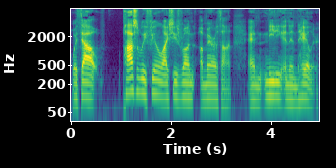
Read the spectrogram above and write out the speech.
without possibly feeling like she's run a marathon and needing an inhaler.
